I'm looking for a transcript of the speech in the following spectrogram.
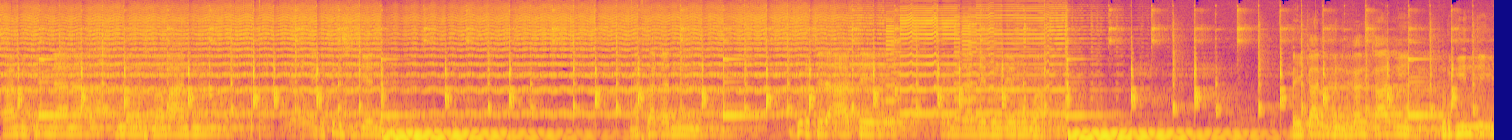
Kami kini anak bulan harus mama andu. Itu sudah sejen. Mengatakan sudah tidak ate karena nanti dunia rumah. Kami mendengarkan kami berginting.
